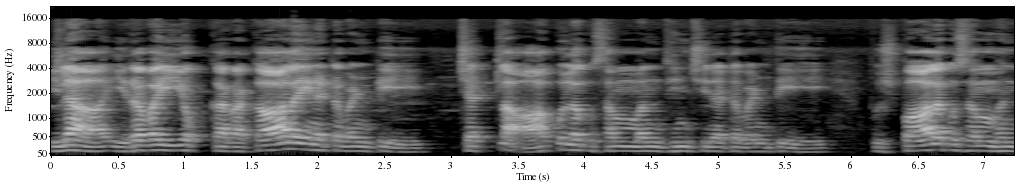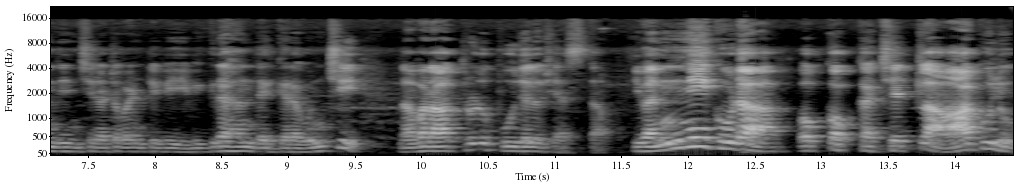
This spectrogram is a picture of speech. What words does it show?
ఇలా ఇరవై ఒక్క రకాలైనటువంటి చెట్ల ఆకులకు సంబంధించినటువంటి పుష్పాలకు సంబంధించినటువంటివి విగ్రహం దగ్గర ఉంచి నవరాత్రులు పూజలు చేస్తాం. ఇవన్నీ కూడా ఒక్కొక్క చెట్ల ఆకులు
